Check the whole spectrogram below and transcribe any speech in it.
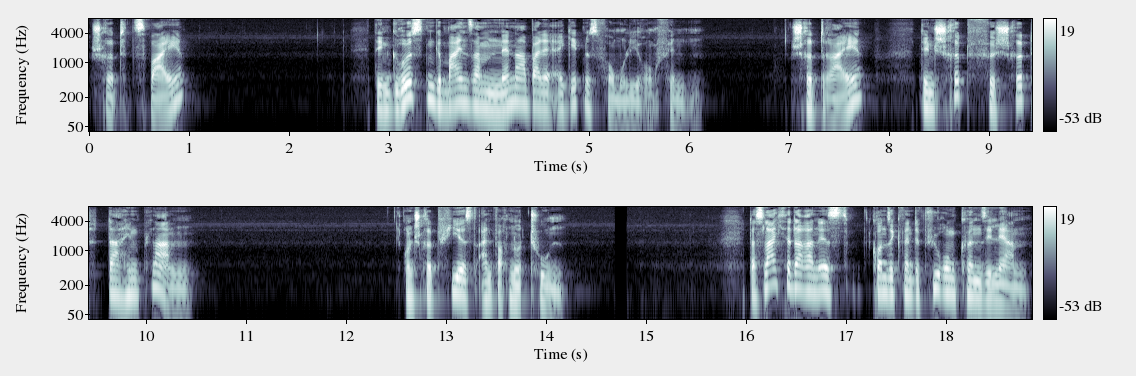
Schritt 2 den größten gemeinsamen Nenner bei der Ergebnisformulierung finden. Schritt 3 den Schritt für Schritt dahin planen. Und Schritt 4 ist einfach nur tun. Das Leichte daran ist, konsequente Führung können Sie lernen,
